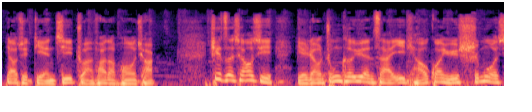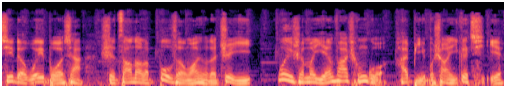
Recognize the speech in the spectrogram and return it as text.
要去点击转发到朋友圈。这则消息也让中科院在一条关于石墨烯的微博下是遭到了部分网友的质疑：为什么研发成果还比不上一个企业？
